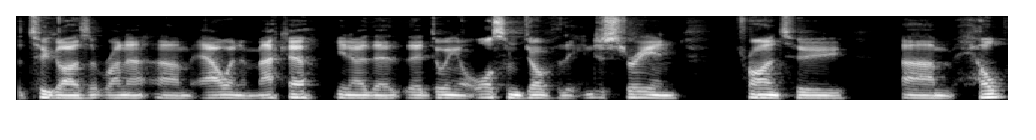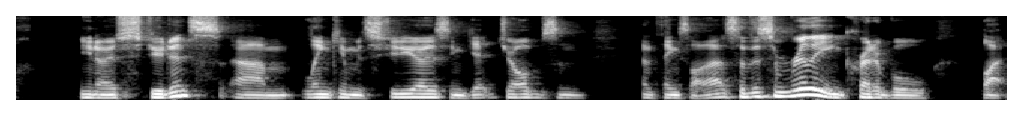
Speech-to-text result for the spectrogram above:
the, two guys that run it, um, Alwyn and Macca. You know, they're they're doing an awesome job for the industry and trying to um, help you know students um, link in with studios and get jobs and and things like that. So there's some really incredible like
